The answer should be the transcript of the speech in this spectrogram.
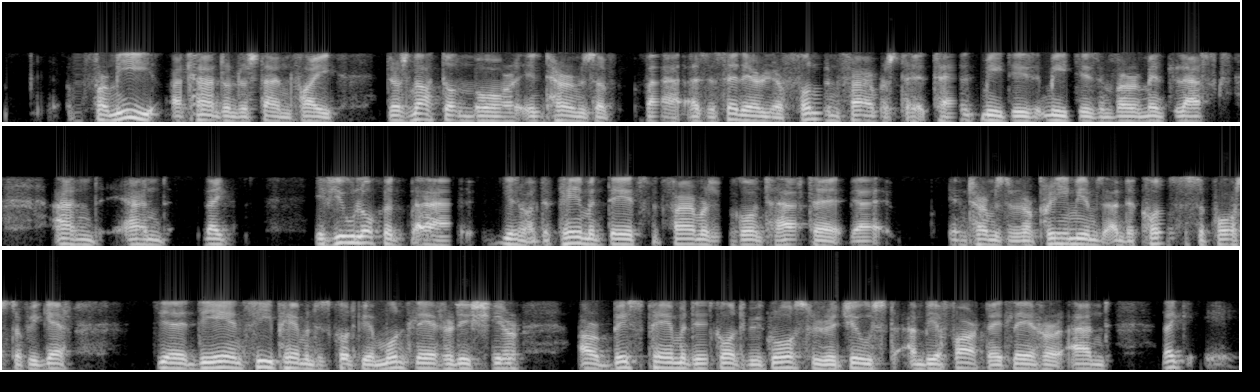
for me, I can't understand why there's not done more in terms of, uh, as I said earlier, funding farmers to, to help meet these meet these environmental asks, and and like if you look at uh, you know the payment dates that farmers are going to have to uh, in terms of their premiums and the cuts of support that we get, the the ANC payment is going to be a month later this year our base payment is going to be grossly reduced and be a fortnight later. And like he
